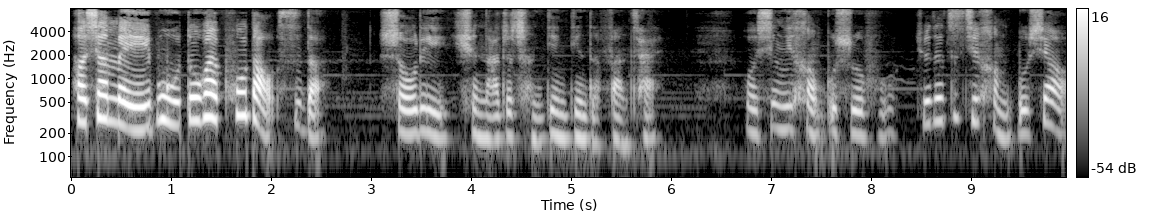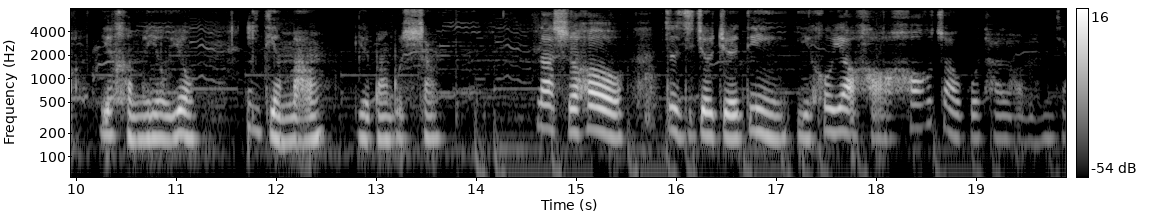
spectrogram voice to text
好像每一步都快扑倒似的，手里却拿着沉甸甸的饭菜。我心里很不舒服，觉得自己很不孝，也很没有用，一点忙也帮不上。那时候自己就决定以后要好好照顾他老人家。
